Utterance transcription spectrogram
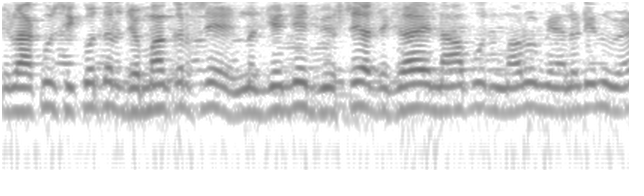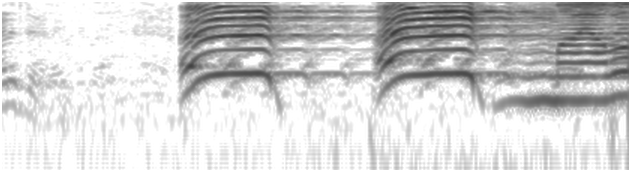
એ લાખું સિકોતર જમા કરશે ને જે જે જોશે આ જગાએ ના આપું મારું મેલડીનું વેણ છે. માયાવો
